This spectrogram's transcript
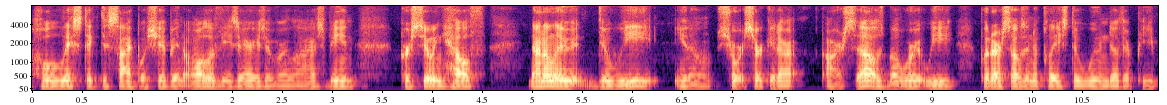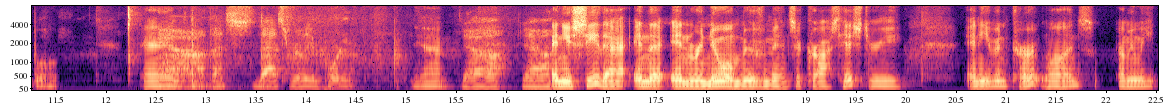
holistic discipleship in all of these areas of our lives, being pursuing health, not only do we, you know, short circuit our, ourselves, but we we put ourselves in a place to wound other people. And yeah, that's that's really important. Yeah. Yeah. Yeah. And you see that in the in renewal movements across history and even current ones. I mean, we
